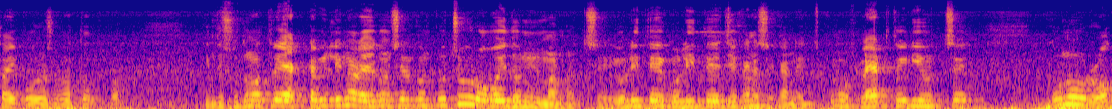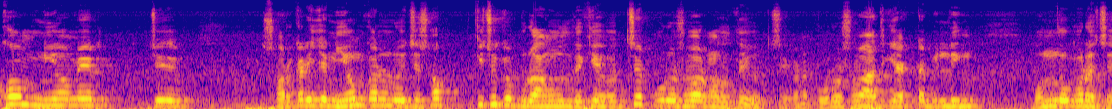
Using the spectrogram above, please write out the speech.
তাই পৌরসভা তৎপর। কিন্তু শুধুমাত্র একটা বিল্ডিং না, রায়গঞ্জ এরকম প্রচুর অবৈধ নির্মাণ হচ্ছে। গলিতে গলিতে, যেখানে সেখানে। কোনো ফ্ল্যাট তৈরি হচ্ছে, কোনো রকম নিয়মের যে সরকারি যে নিয়মকানুন রয়েছে সব কিছুকে বুড়ো আঙুল দেখিয়ে হচ্ছে, পৌরসভার মতোতেই হচ্ছে। মানে পৌরসভা আজকে একটা বিল্ডিং বন্ধ করেছে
